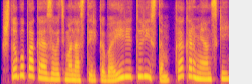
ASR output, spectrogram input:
чтобы показывать монастырь Кабаири туристам как армянский.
